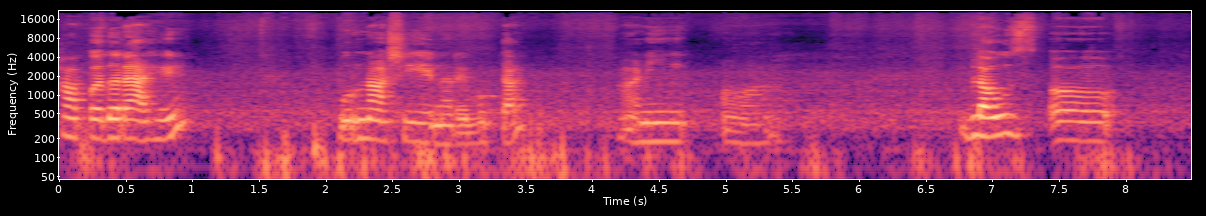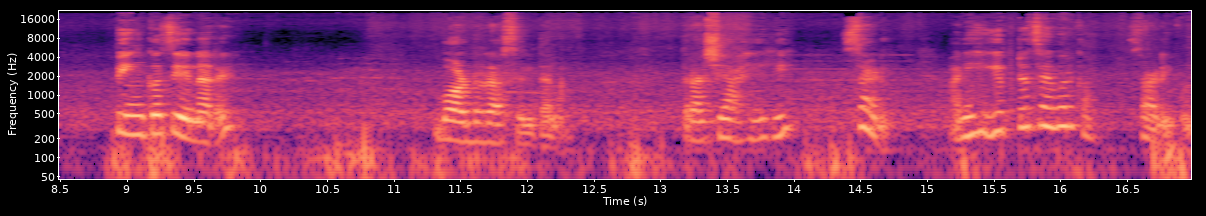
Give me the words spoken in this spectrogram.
हा पदर आहे. पूर्ण अशी येणार आहे बुट्टा. आणि ब्लाऊज पिंकच येणार आहे. बॉर्डर असेल त्याला. तर अशी आहे ही साडी. आणि ही गिफ्टच आहे बरं का साडी पण.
